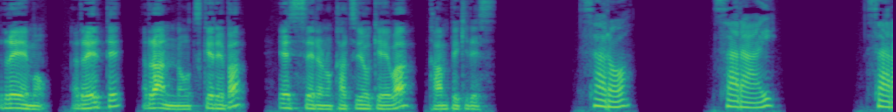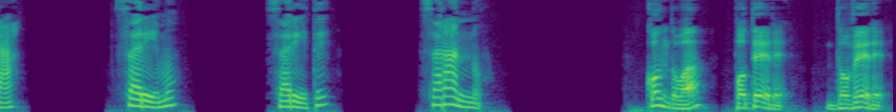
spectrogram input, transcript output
れも、れて、らんのをつければ、エッセレの活用形は完璧です。Sarò? Sarai? Sarà? Saremo. Sarete. Saranno. 今度は、ポテーレ、ドベーレ、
